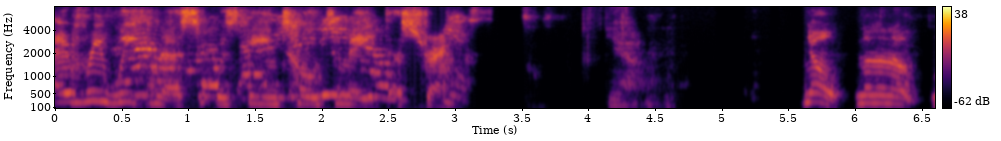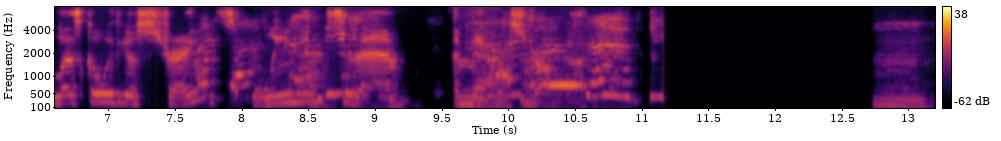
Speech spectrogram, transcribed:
every weakness was being told to make a strength yeah no, no, no, no. Let's go with your strengths, lean into them, and make yeah. them stronger. Mm.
